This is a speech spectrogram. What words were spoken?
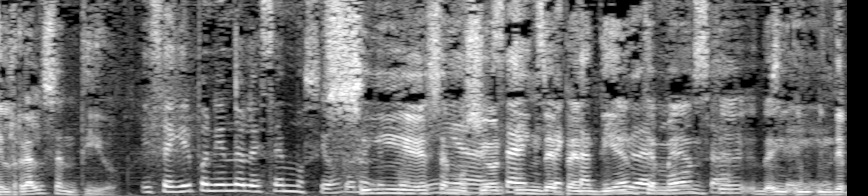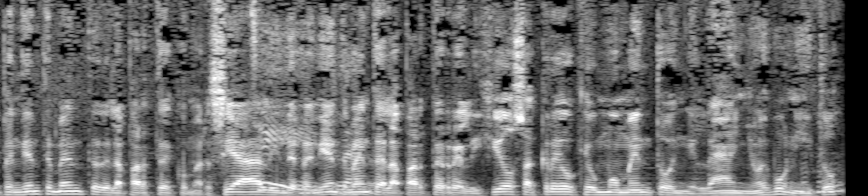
el real sentido? Y seguir poniéndole esa emoción. Sí, esa emoción esa independientemente, de- Sí. independientemente de la parte comercial, Sí, independientemente claro. de la parte religiosa, creo que un momento en el año es bonito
